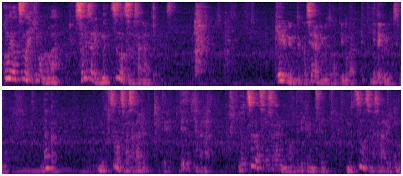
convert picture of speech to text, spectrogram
この4つの生き物はそれぞれ6つの翼があると言います。ケルビムとかセラフィムとかっていうのが出てくるんですけどもなんか6つも翼があるって出てきたから4つが翼があるのが出てくるんですけど6つも翼がある生き物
